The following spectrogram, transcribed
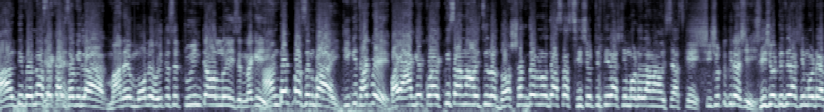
মাল্টিপেনও আছে বিলার। মানে মনে হইতেছে টুইন টাওয়ার লইছেন নাকি? হান্ড্রেড পার্সেন্ট ভাই। কি কি থাকবে? ভাই আগে কয়েক পিস আনা হয়েছিল। দর্শকদের মধ্যে আজকে ছিষট্টি তিরাশি মডেল আনা হয়েছে আজকে। ছিষট্টি তিরাশি? ছিষট্টি তিরাশি মডেল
